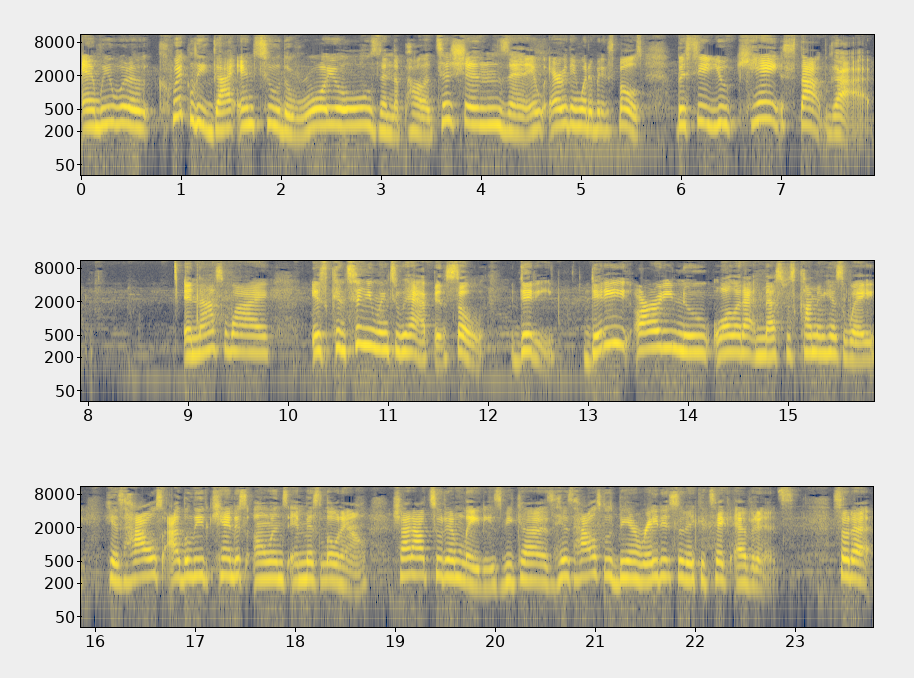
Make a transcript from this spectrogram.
And we would have quickly got into the royals and the politicians, and it, everything would have been exposed. But see, you can't stop God. And that's why it's continuing to happen. So, Diddy, Diddy already knew all of that mess was coming his way. His house, I believe Candace Owens and Miss Lowdown. Shout out to them ladies because his house was being raided so they could take evidence. So that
